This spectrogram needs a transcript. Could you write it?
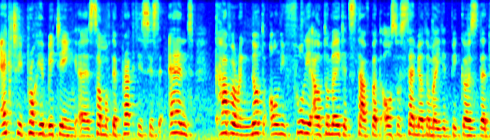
actually prohibiting uh, some of the practices and covering not only fully automated stuff but also semi-automated because that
